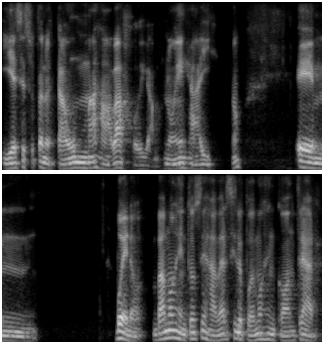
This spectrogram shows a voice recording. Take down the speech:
Y ese sótano está aún más abajo, digamos, no es ahí, ¿no? Em, bueno, vamos entonces a ver si lo podemos encontrar.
